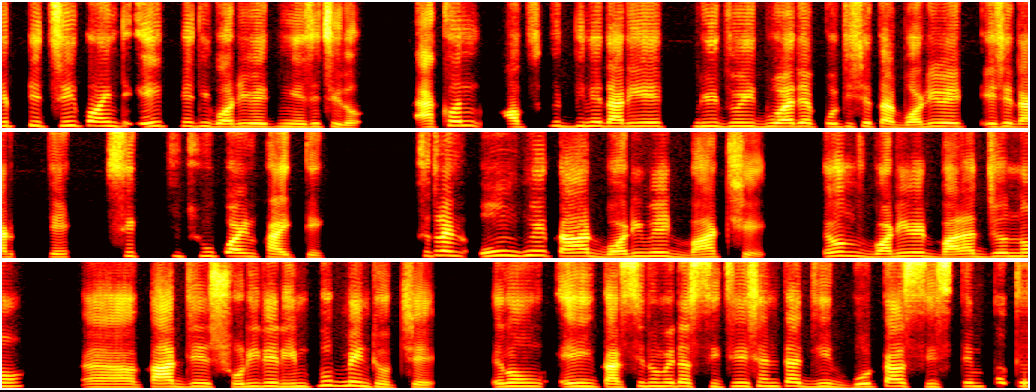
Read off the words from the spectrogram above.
53.8 কেজি বডি ওয়েট নিয়ে এসেছিল। এখন আজকের দিনে দাঁড়িয়ে ২০-২-২০২৫ পঁচিশে তার বডি ওয়েট এসে দাঁড়াচ্ছে 62.5 থেকে। সুতরাং এই যে তার বডি ওয়েট বাড়ছে এবং বডি ওয়েট বাড়ার জন্য তার যে শরীরের ইমপ্রুভমেন্ট হচ্ছে এবং এই কার্সিনোমেটার সিচুয়েশনটা যে গোটা সিস্টেমটাকে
